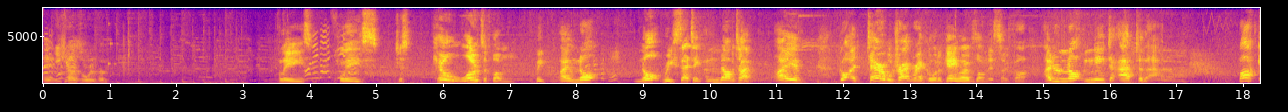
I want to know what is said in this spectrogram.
a... It does all of them. Please, please, just kill loads of them. We, I am not, not resetting another time. I have got a terrible track record of game overs on this so far. I do not need to add to that. Fuck!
